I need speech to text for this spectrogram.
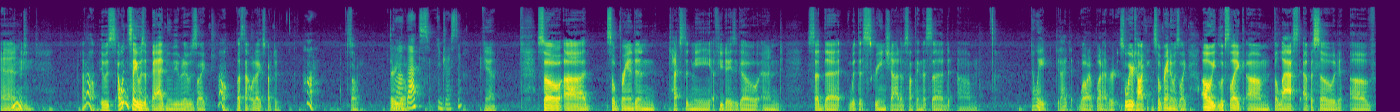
and Hmm. I don't know. It was. I wouldn't say it was a bad movie, but it was like, oh, that's not what I expected. Huh. So there you Well, go. that's interesting. Yeah. So, uh, so Brandon texted me a few days ago and said that with this screenshot of something that said, um, no, wait, did I? Well, whatever. So we were talking. So Brandon was like, oh, it looks like um, the last episode of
